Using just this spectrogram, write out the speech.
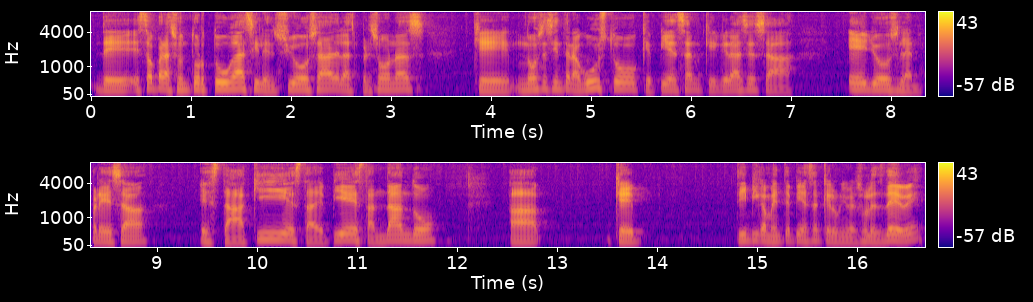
de esta operación tortuga silenciosa de las personas que no se sienten a gusto, que piensan que gracias a ellos, la empresa, está aquí, está de pie, están dando, ah, que típicamente piensan que el universo les debe,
